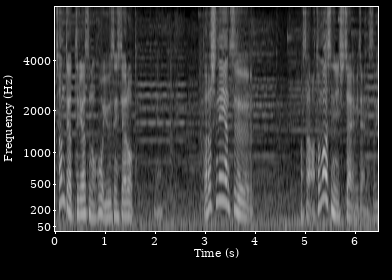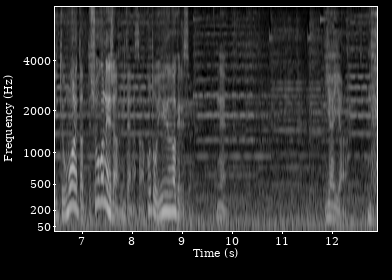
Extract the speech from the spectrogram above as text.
ちゃんとやってるやつの方を優先してやろう」と。ね。だらしねえやつはさ後回しにしちゃえみたいなさ言って思われたってしょうがねえじゃんみたいなさことを言うわけですよ。ね。いやいや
